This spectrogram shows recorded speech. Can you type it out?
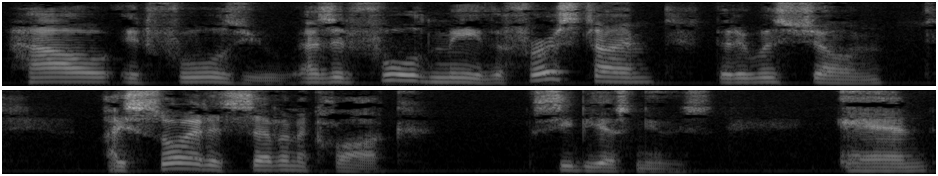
how it fools you, as it fooled me. The first time that it was shown, I saw it at 7 o'clock, CBS News. And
